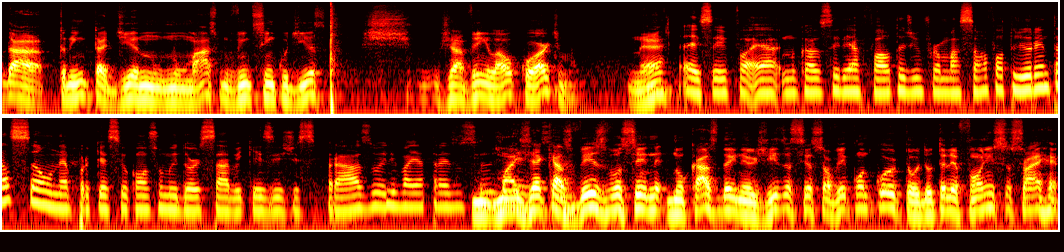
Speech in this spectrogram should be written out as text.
dá 30 dias, no máximo 25 dias, já vem lá o corte, mano né? É, isso aí, é, no caso, seria a falta de informação, a falta de orientação, né? Porque se o consumidor sabe que existe esse prazo, ele vai atrás dos seus Mas direitos, é que né? às vezes você, no caso da Energisa, você só vê quando cortou. Do telefone, isso só é.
